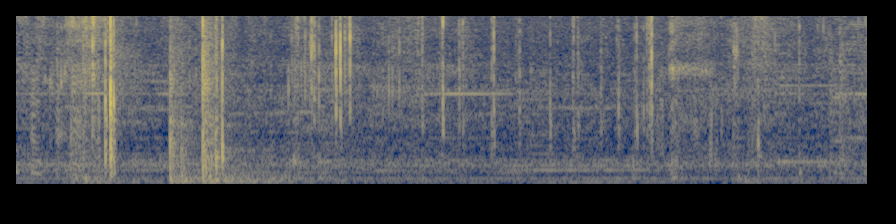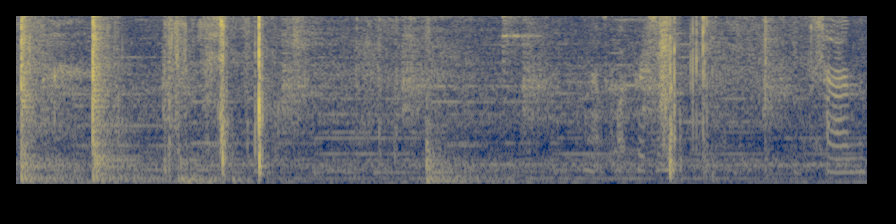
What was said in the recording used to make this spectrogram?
This one's quite nice. That's quite pretty. Um,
